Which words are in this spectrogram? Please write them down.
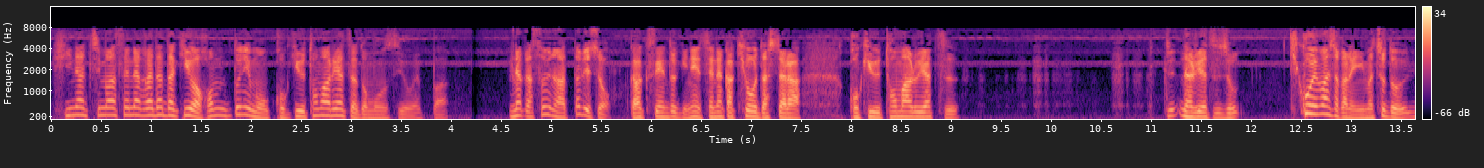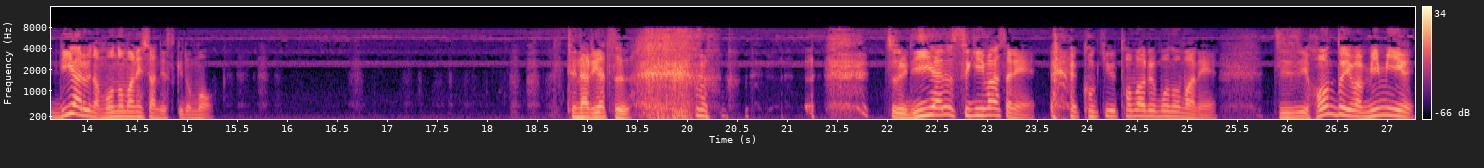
ひなちま背中叩きは本当にもう呼吸止まるやつだと思うんですよ、やっぱ。なんかそういうのあったでしょ学生の時ね、背中強打したら呼吸止まるやつ。ってなるやつ、ちょ、聞こえましたかね？今ちょっとリアルなモノマネしたんですけども。ってなるやつ。ちょっとリアルすぎましたね。呼吸止まるものまね。じじい、ほんと今耳、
